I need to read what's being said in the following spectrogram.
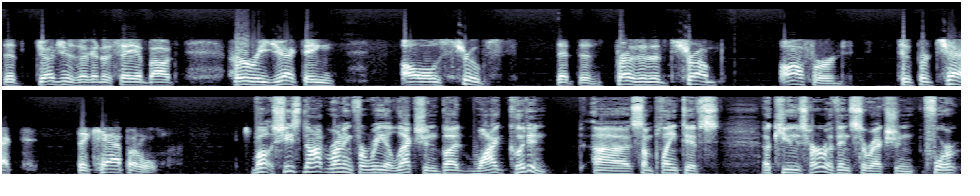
that judges are going to say about her rejecting all those troops that the President Trump offered to protect the Capitol? Well, she's not running for reelection, but why couldn't uh, some plaintiffs accuse her of insurrection for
